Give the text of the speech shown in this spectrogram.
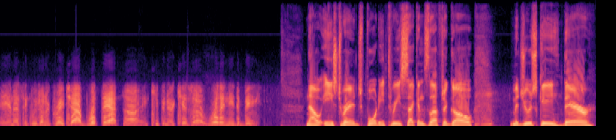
and I think we've done a great job with that, uh, keeping our kids uh, where they need to be. Now, Eastridge, 43 seconds left to go. mm-hmm. Majewski there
